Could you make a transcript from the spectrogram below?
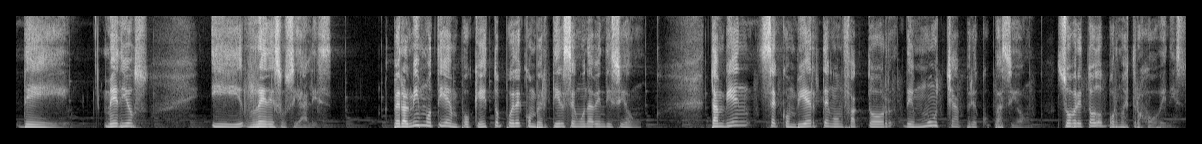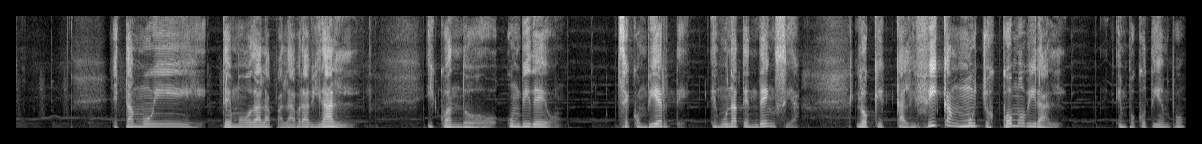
de medios y redes sociales. Pero al mismo tiempo que esto puede convertirse en una bendición, también se convierte en un factor de mucha preocupación, sobre todo por nuestros jóvenes. Está muy de moda la palabra viral y cuando un video se convierte en una tendencia, lo que califican muchos como viral, en poco tiempo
